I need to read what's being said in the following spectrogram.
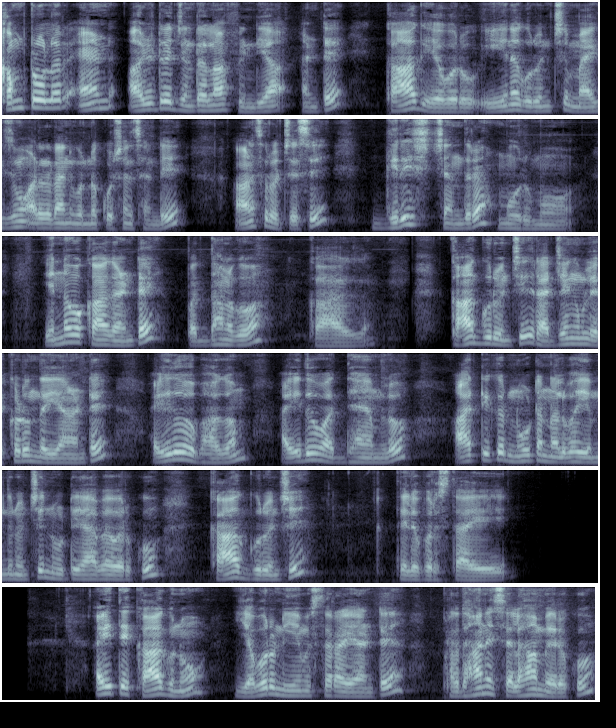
controller and auditor general of India అంటే కాగ్ ఎవరు? ఈయన గురించి మ్యాక్సిమం అడగడానికి ఉన్న క్వశ్చన్స్ అండి. ఆన్సర్ వచ్చేసి గిరీష్ చంద్ర ముర్ము. ఎన్నవ కాగ్ అంటే పద్నాలుగవ కాగ్. కాగ్ గురించి రాజ్యాంగంలో ఎక్కడుందయ్యా అంటే ఐదవ భాగం ఐదవ అధ్యాయంలో ఆర్టికల్ నూట నలభై ఎనిమిది నుంచి నూట యాభై వరకు కాగ్ గురించి తెలియపరుస్తాయి. అయితే కాగ్ను ఎవరు నియమిస్తారా అంటే ప్రధాని సలహా మేరకు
